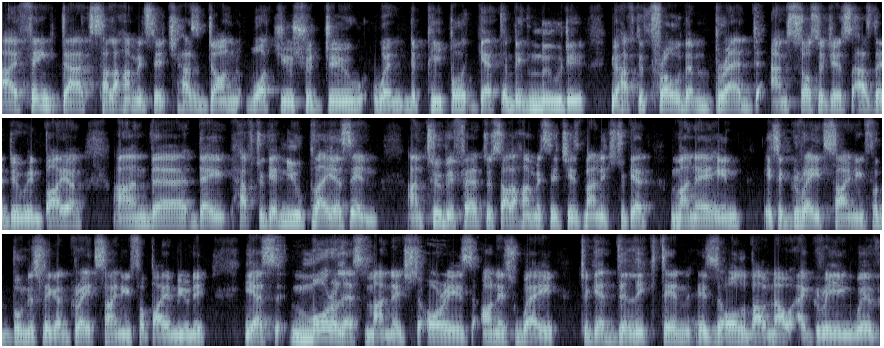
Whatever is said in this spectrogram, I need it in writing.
I think that Salihamidzic has done what you should do when the people get a bit moody. You have to throw them bread and sausages as they do in Bayern, and uh, they have to get new players in. And to be fair to Salihamidzic, he's managed to get Mane in. It's a great signing for the Bundesliga, and great signing for Bayern Munich. He has more or less managed, or is on his way to get De in. Is all about now agreeing with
